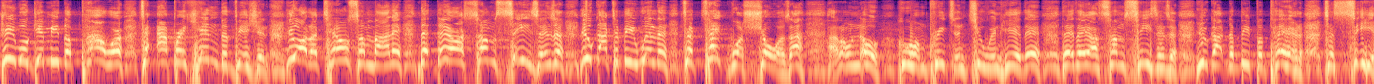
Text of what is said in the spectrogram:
he will give me the power to apprehend the vision. You ought to tell somebody that there are some seasons you got to be willing to take what's yours. I, I don't know who I'm preaching to in here. There, there, there are some seasons you got to be prepared to see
